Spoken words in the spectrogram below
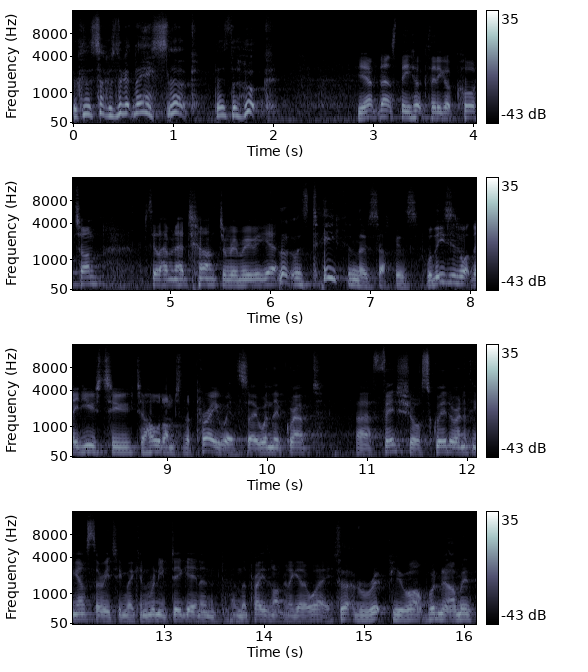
Look at the suckers, look at this, look, there's the hook. Yep, that's the hook that he got caught on. Still haven't had a chance to remove it yet. Look, there's teeth in those suckers. Well, these is what they'd use to, to hold on to the prey with. So when they've grabbed uh, fish or squid or anything else they're eating, they can really dig in and, and the prey's not going to get away. So that would rip you up, wouldn't it? I mean,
